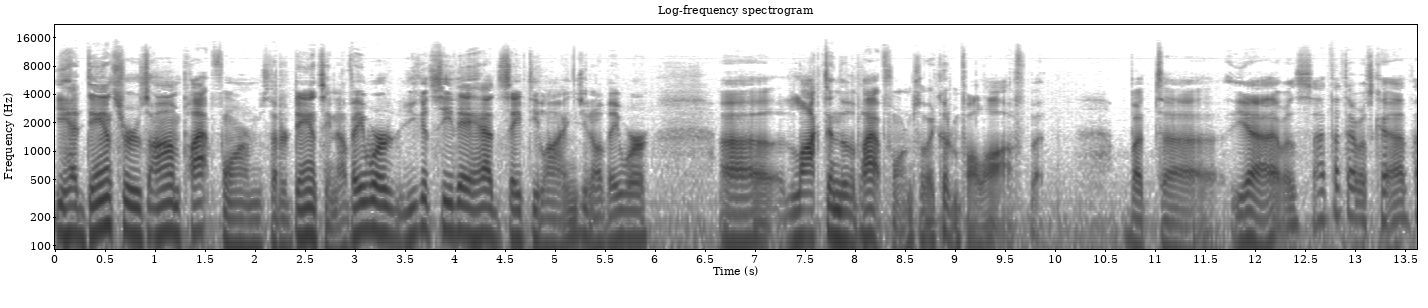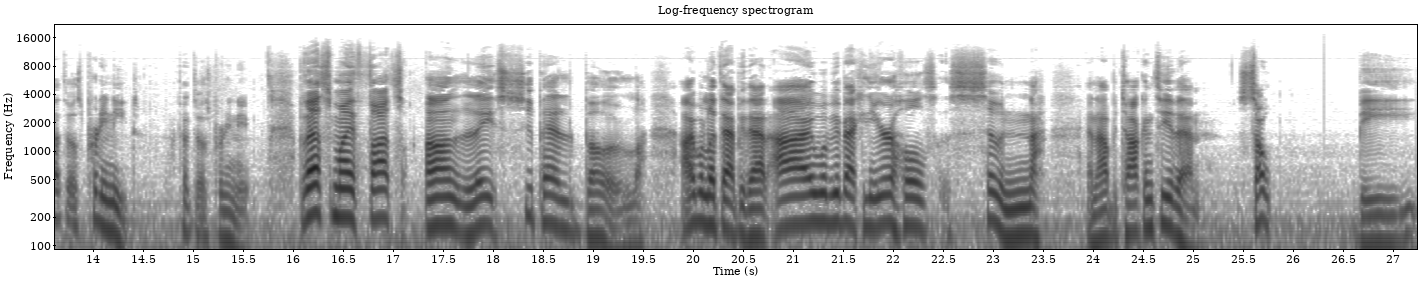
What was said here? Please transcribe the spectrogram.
you had dancers on platforms that are dancing. Now they were, you could see they had safety lines. You know, they were uh, locked into the platform, so they couldn't fall off. But but uh, yeah, that was I thought that was I thought that was pretty neat. I thought that was pretty neat. But that's my thoughts on Le Super Bowl. I will let that be that. I will be back in your holes soon, and I'll be talking to you then. So, be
